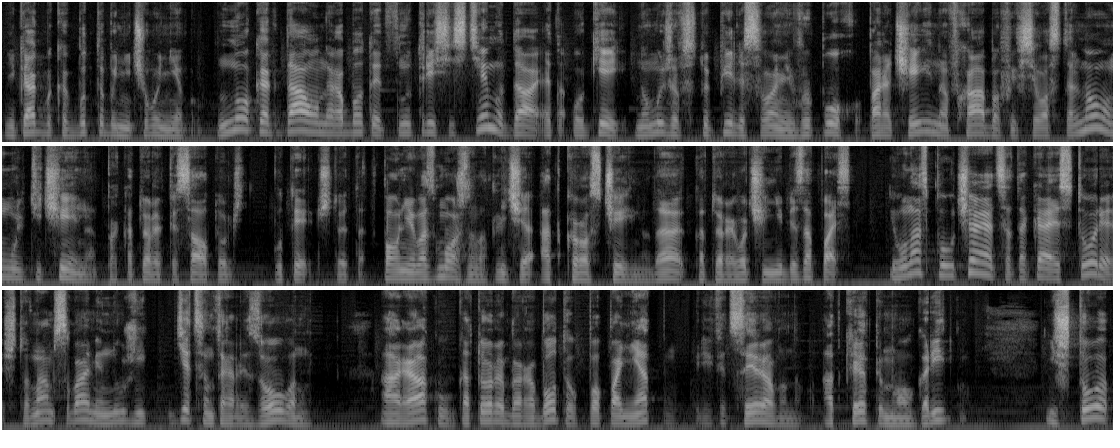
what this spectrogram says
и как бы как будто бы ничего не было. Но когда он работает внутри системы, да, это окей, но мы же вступили с вами в эпоху парачейнов, хабов и всего остального мультичейна, про который писал тот же Бутель, что это вполне возможно, в отличие от кроссчейна, да, который очень небезопасен. И у нас получается такая история, что нам с вами нужен децентрализованный оракул, который бы работал по понятному, верифицированному, открытому алгоритму. И что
